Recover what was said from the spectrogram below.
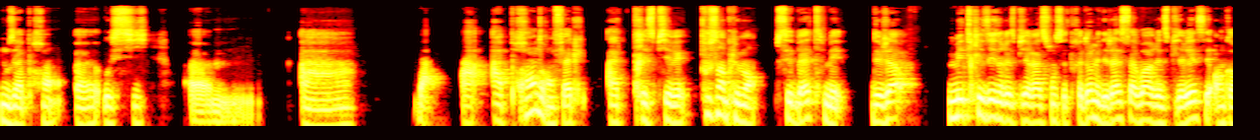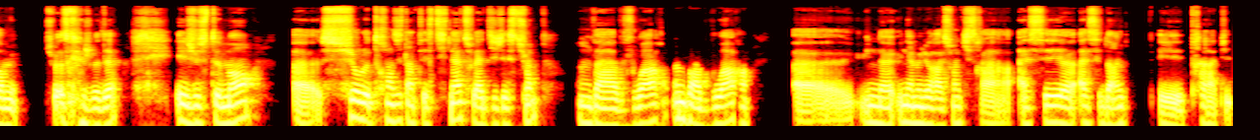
nous apprend euh, aussi euh, à, bah, à apprendre en fait à respirer, tout simplement. C'est bête, mais déjà maîtriser une respiration c'est très dur, mais déjà savoir respirer c'est encore mieux. Tu vois ce que je veux dire? Et justement euh, sur le transit intestinal, sur la digestion, on va avoir, on va voir euh, une, une amélioration qui sera assez euh, assez dingue et très rapide.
